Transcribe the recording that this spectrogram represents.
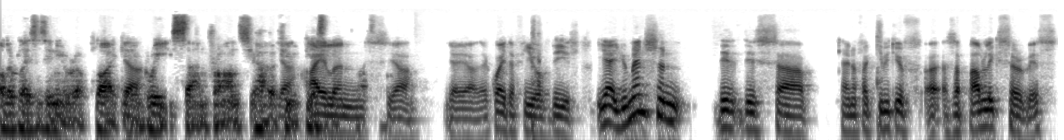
other places in Europe like uh, yeah. Greece and France. You have a few yeah, islands. Yeah, yeah, yeah. There are quite a few of these. Yeah, you mentioned this, this uh, kind of activity of uh, as a public service,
